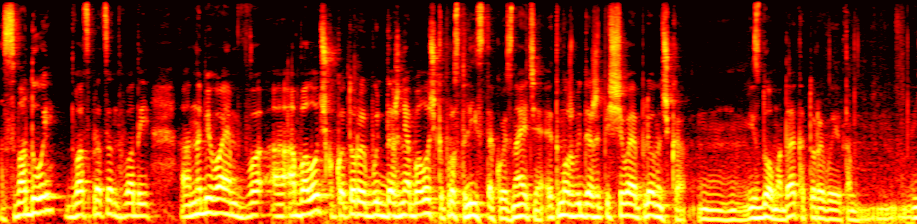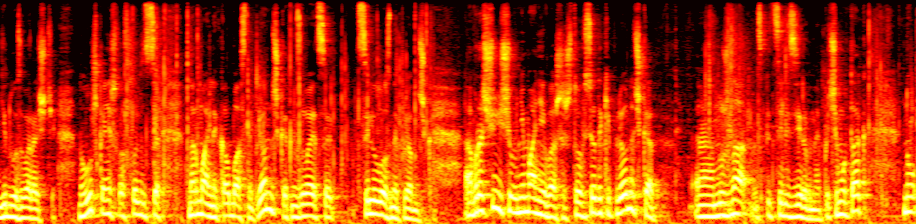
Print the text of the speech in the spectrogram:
с водой, 20% воды, а, набиваем в а, оболочку, которая будет даже не оболочка, просто лист такой, знаете. Это может быть даже пищевая пленочка из дома, да, которой вы там еду заворачиваете. Но лучше, конечно, воспользоваться нормальной колбасной пленочкой, это называется целлюлозная пленочка. Обращу еще внимание ваше, что все-таки пленочка нужна специализированная. Почему так? Ну,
